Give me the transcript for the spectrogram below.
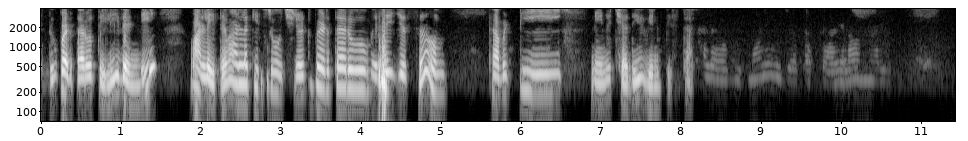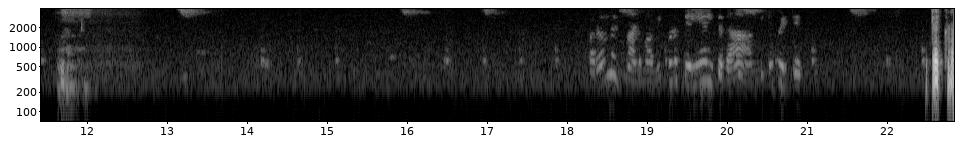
ఎందుకు పెడతారో తెలియదండి. వాళ్ళైతే వాళ్ళకి ఇష్టం వచ్చినట్టు పెడతారు మెసేజెస్ కాబట్టి నేను చదివి వినిపిస్తాను. హలో గుడ్ మార్నింగ్ విజయత అక్క. ఎలా ఉన్నారు? పర్వాలేదు మేడం అవి కూడా తెలియాలి కదా అందుకే పెట్టేసి. ఎక్కడ?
